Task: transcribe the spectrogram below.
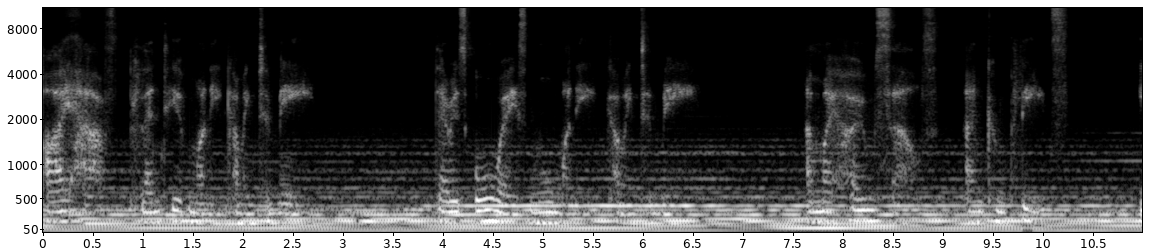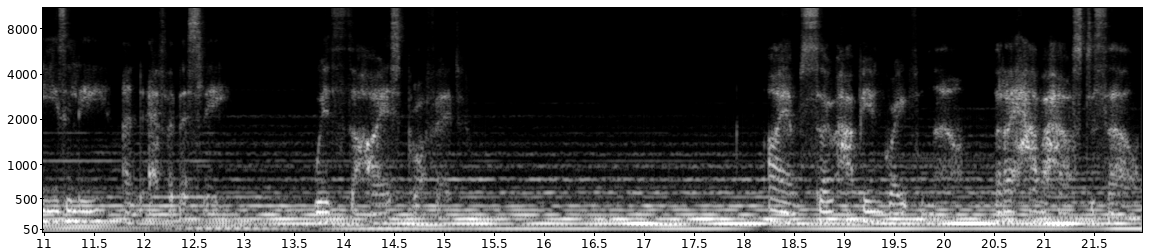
I have plenty of money coming to me. There is always more money coming to me. And my home sells and completes easily and effortlessly with the highest profit. Am so happy and grateful now that I have a house to sell,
